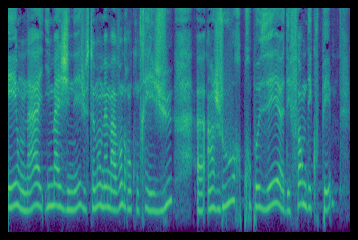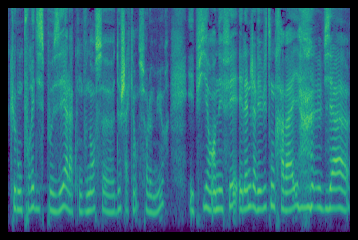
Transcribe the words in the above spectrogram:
et on a imaginé justement, même avant de rencontrer Eju, euh, un jour proposer euh, des formes découpées que l'on pourrait disposer à la convenance euh, de chacun sur le mur. Et puis en effet, Hélène, j'avais vu ton travail via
